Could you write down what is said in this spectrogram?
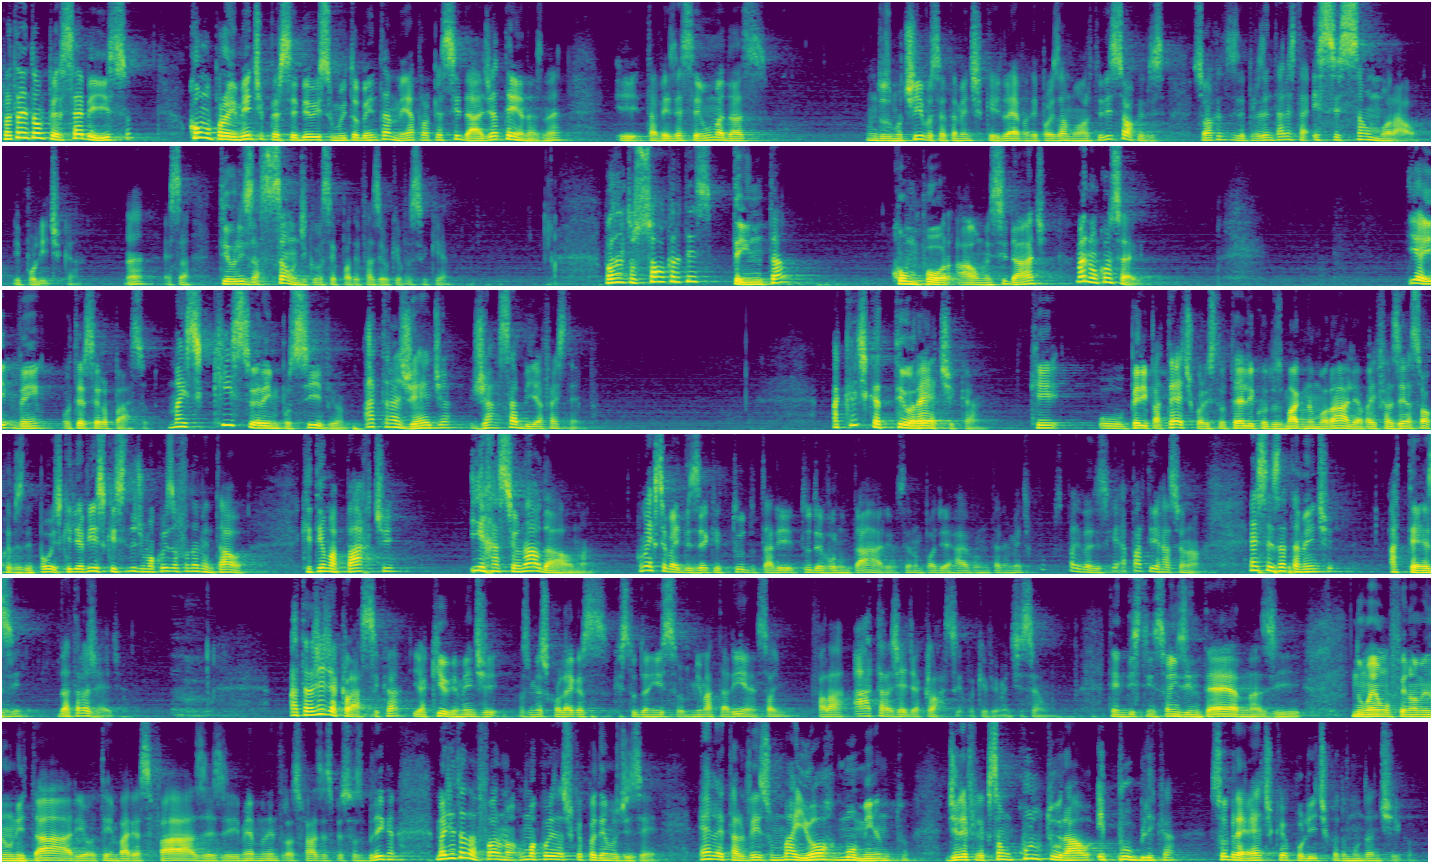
Platão então percebe isso, como provavelmente percebeu isso muito bem também a própria cidade Atenas, né? E talvez esse é uma das um dos motivos, certamente, que leva depois à morte de Sócrates. Sócrates representar esta exceção moral e política, né? essa teorização de que você pode fazer o que você quer. Portanto, Sócrates tenta compor a uma cidade, mas não consegue. E aí vem o terceiro passo. Mas que isso era impossível, a tragédia já sabia faz tempo. A crítica teorética que o peripatético aristotélico dos Magna Moralia vai fazer a Sócrates depois, que ele havia esquecido de uma coisa fundamental que tem uma parte irracional da alma. Como é que você vai dizer que tudo está ali, tudo é voluntário, você não pode errar voluntariamente? Você pode dizer que é a parte irracional. Essa é exatamente a tese da tragédia. A tragédia clássica, e aqui, obviamente, os meus colegas que estudam isso me matariam só em falar a tragédia clássica, porque, obviamente, isso é um, tem distinções internas e não é um fenômeno unitário, tem várias fases e mesmo dentro das fases as pessoas brigam. Mas de toda forma, uma coisa acho que podemos dizer, ela é talvez o maior momento de reflexão cultural e pública sobre a ética e a política do mundo antigo.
